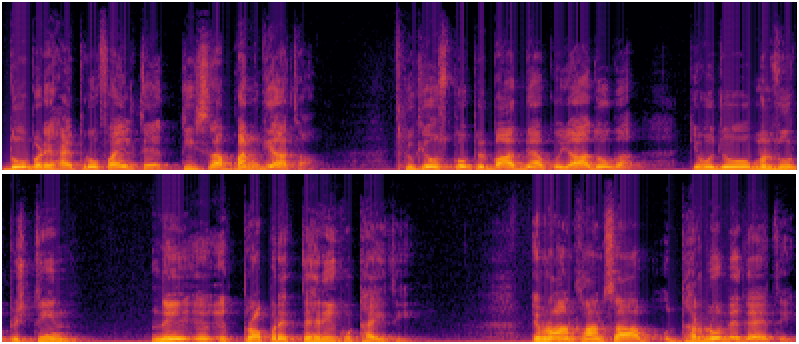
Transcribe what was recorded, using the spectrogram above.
दो बड़े हाई प्रोफ़ाइल थे तीसरा बन गया था। क्योंकि उसको फिर बाद में आपको याद होगा कि वो जो मंजूर पिश्तीन ने प्रॉपर एक तहरीक उठाई थी। इमरान खान साहब धरनों में गए थे।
